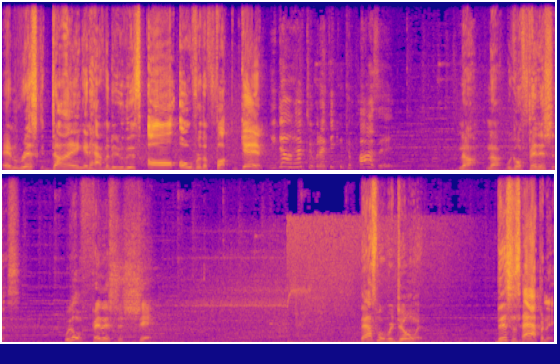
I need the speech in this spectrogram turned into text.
and risk dying and having to do this all over the fuck again. You don't have to, but I think you could pause it. No, no, we're gonna finish this. We're gonna finish this shit. That's what we're doing. This is happening.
